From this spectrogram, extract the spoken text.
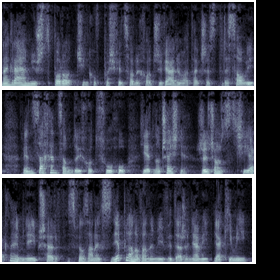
nagrałem już sporo odcinków poświęconych odżywianiu, a także stresowi, więc zachęcam do ich odsłuchu, jednocześnie życząc Ci jak najmniej przerw związanych z nieplanowanymi wydarzeniami, jakimi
